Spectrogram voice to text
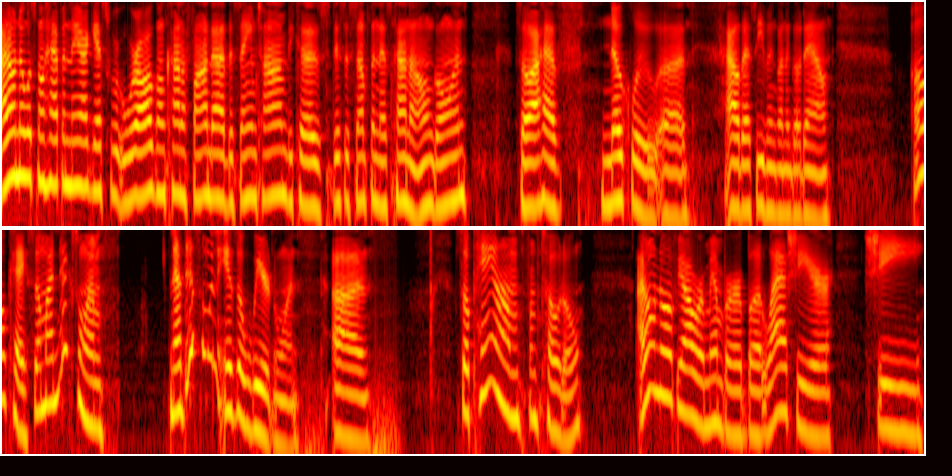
I don't know what's gonna happen there. I guess we're, we're all gonna kind of find out at the same time because this is something that's kind of ongoing. So I have no clue uh, how that's even gonna go down. Okay, so my next one. Now this one is a weird one. Uh, so Pam from Total, I don't know if y'all remember, but last year she,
